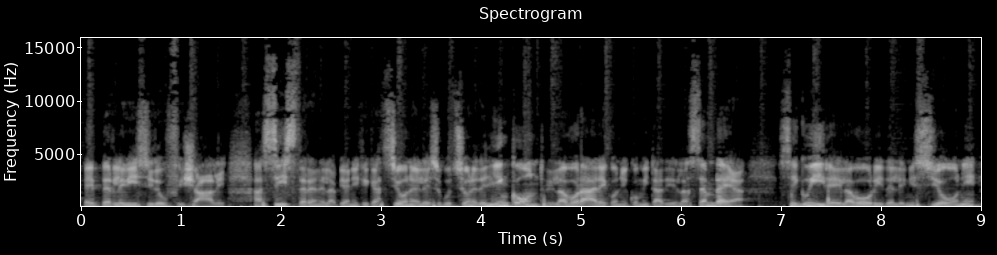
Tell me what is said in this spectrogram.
e per le visite ufficiali, assistere nella pianificazione e l'esecuzione degli incontri, lavorare con i comitati dell'Assemblea, seguire i lavori delle missioni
